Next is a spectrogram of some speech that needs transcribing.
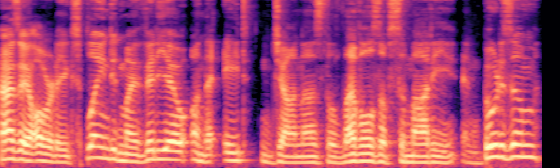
As I already explained in my video on the 8 jhanas, the levels of samadhi in Buddhism,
